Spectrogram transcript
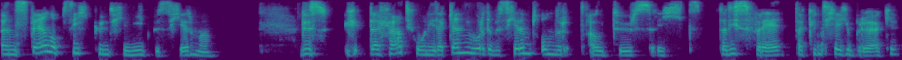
Een stijl op zich kun je niet beschermen. Dus dat gaat gewoon niet. Dat kan niet worden beschermd onder het auteursrecht. Dat is vrij, dat kunt je gebruiken.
